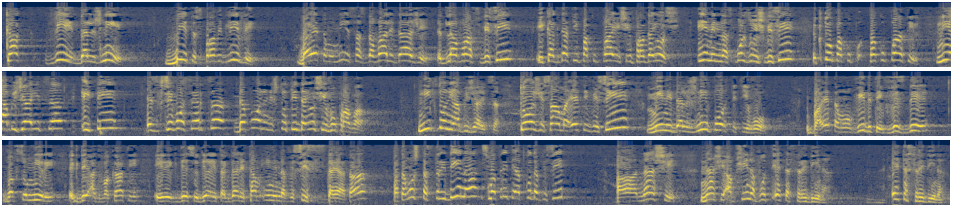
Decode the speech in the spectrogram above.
как вы должны быть справедливы Поэтому мы создавали даже для вас весы, и когда ты покупаешь и продаешь, именно используешь весы, кто покуп, покупатель не обижается, и ты из всего сердца доволен, что ты даешь его права. Никто не обижается. То же самое эти весы, мы не должны портить его. Поэтому, видите, везде, во всем мире, где адвокаты или где судья и так далее, там именно весы стоят, а? Потому что средина, смотрите, откуда висит, а наши, наша община, вот это средина. Это средина.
